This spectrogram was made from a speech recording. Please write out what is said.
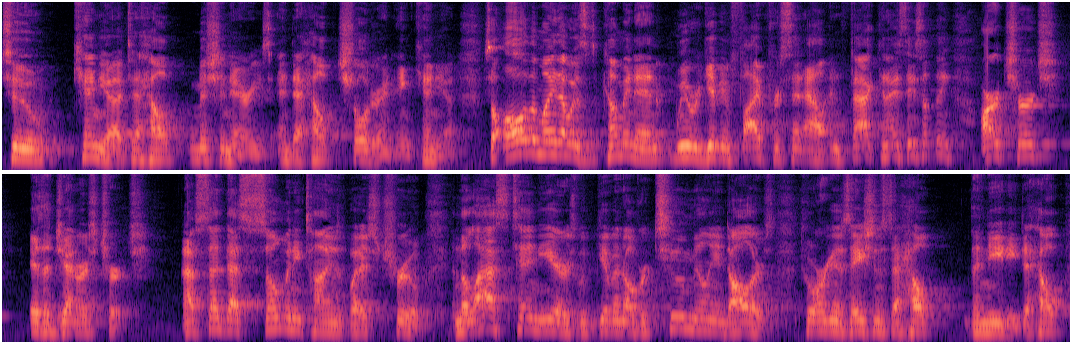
to Kenya to help missionaries and to help children in Kenya. So all the money that was coming in, we were giving 5% out. In fact, can I say something? Our church is a generous church. And I've said that so many times, but it's true. In the last 10 years, we've given over $2 million to organizations to help the needy, to help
